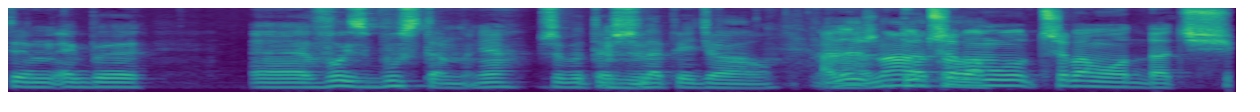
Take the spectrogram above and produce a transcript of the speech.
tym jakby e, voice boostem, no nie? Żeby to jeszcze mhm. lepiej działało. Ale, no, ale to, Trzeba, mu, trzeba mu oddać,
